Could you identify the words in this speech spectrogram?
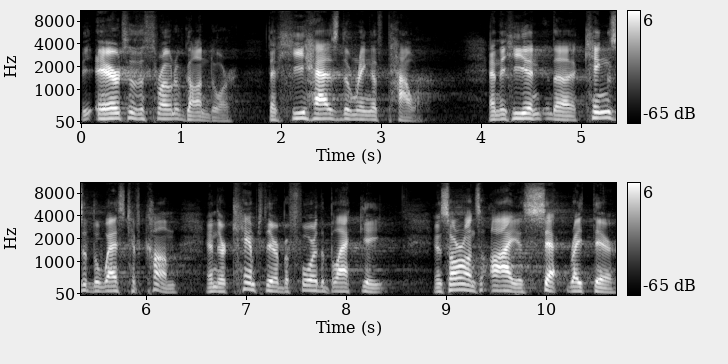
the heir to the throne of Gondor, that he has the ring of power. And that he and the kings of the west have come and they're camped there before the black gate. And Sauron's eye is set right there.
